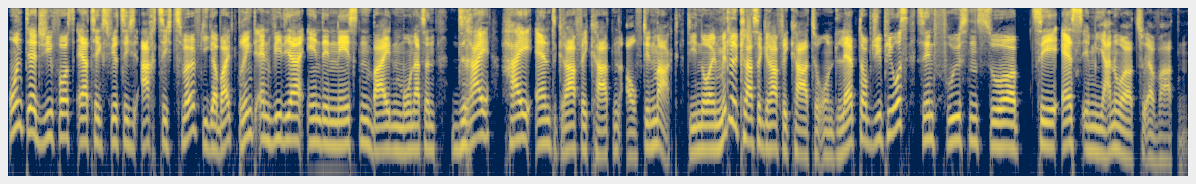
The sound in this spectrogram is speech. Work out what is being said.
und der GeForce RTX 4080 12 GB bringt Nvidia in den nächsten beiden Monaten drei High-End High-End-Grafikkarten auf den Markt. Die neuen Mittelklasse-Grafikkarte und Laptop-GPUs sind frühestens zur CS im Januar zu erwarten.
